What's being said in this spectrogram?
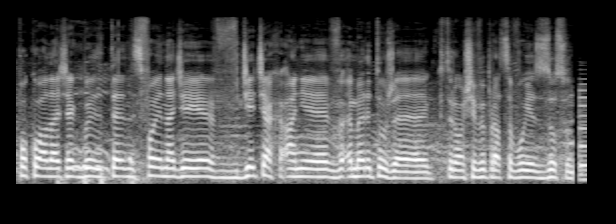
pokładać jakby ten swoje nadzieje w dzieciach, a nie w emeryturze, którą się wypracowuje z ZUS-u.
